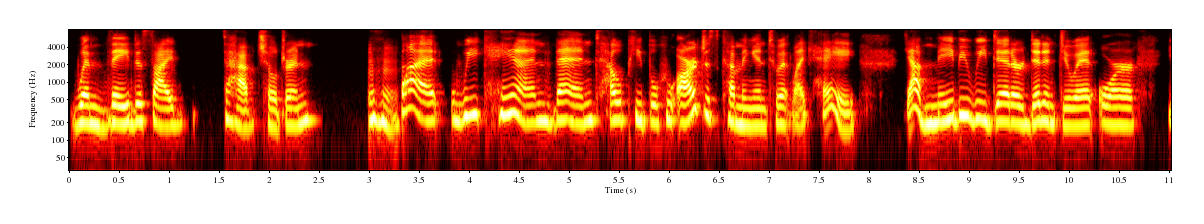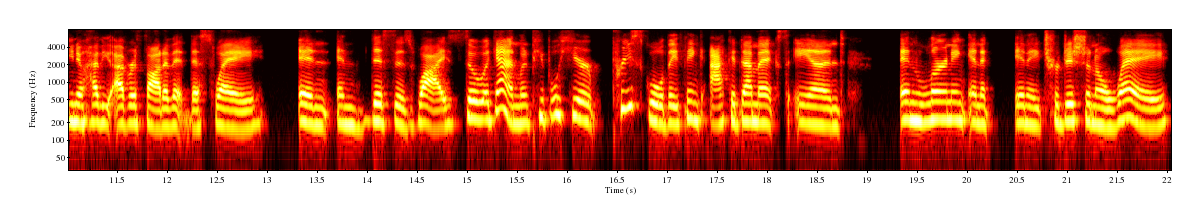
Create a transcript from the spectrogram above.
when they decide to have children. Mm-hmm. But we can then tell people who are just coming into it, like, hey, yeah, maybe we did or didn't do it or you know, have you ever thought of it this way? And and this is why. So again, when people hear preschool, they think academics and and learning in a in a traditional way.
